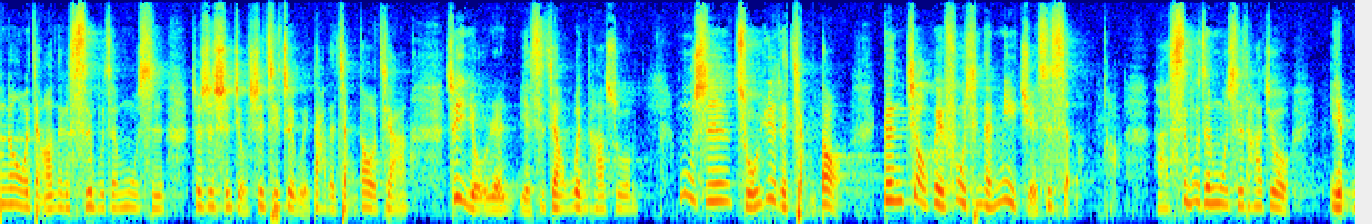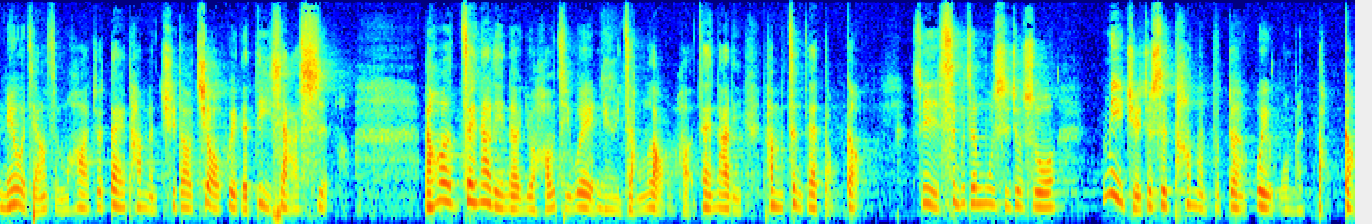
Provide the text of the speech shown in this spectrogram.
刚刚我讲到那个斯布真牧师，就是十九世纪最伟大的讲道家。所以有人也是这样问他说：“牧师卓越的讲道跟教会复兴的秘诀是什么？”好啊，斯布真牧师他就也没有讲什么话，就带他们去到教会的地下室哈。然后在那里呢，有好几位女长老哈，在那里他们正在祷告。所以斯布真牧师就说：“秘诀就是他们不断为我们祷告。”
